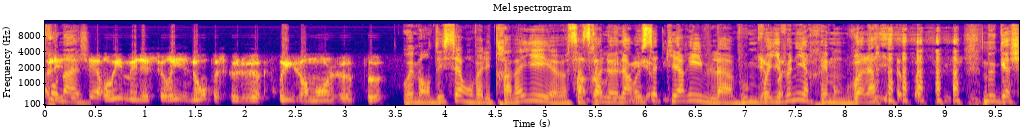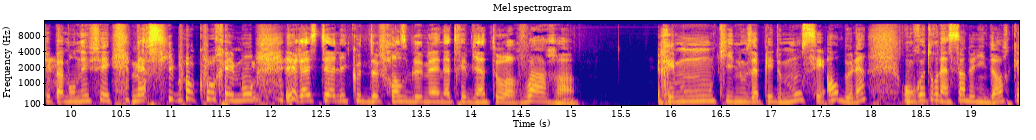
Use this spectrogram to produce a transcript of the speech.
Les fromage. desserts, oui, mais les cerises, non, parce que le fruit, j'en mange peu. Oui, mais en dessert, on va les travailler. Euh, Ça Ah sera bah le- la oui, recette y a- qui arrive là. Vous me voyez de venir, Raymond. Voilà. Me gâchez pas mon effet. Merci beaucoup, Raymond. Et restez à l'écoute de France Bleu Maine. À très bientôt. Au revoir. Raymond, qui nous appelait de Moncé en Belin. On retourne à Saint-Denis d'Orc.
